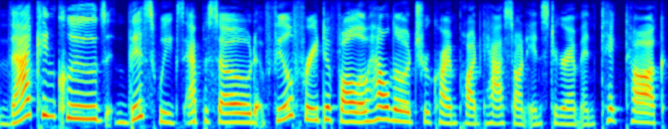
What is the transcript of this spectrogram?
That concludes this week's episode. Feel free to follow Hell No, a True Crime Podcast on Instagram and TikTok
